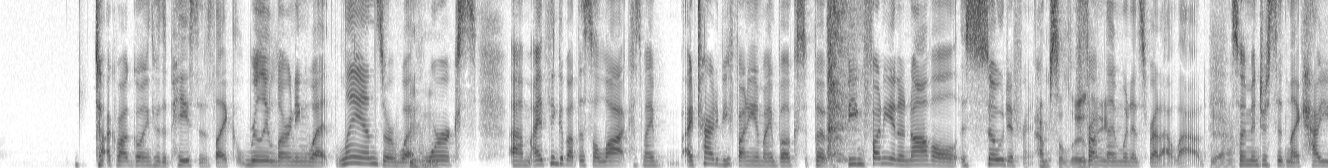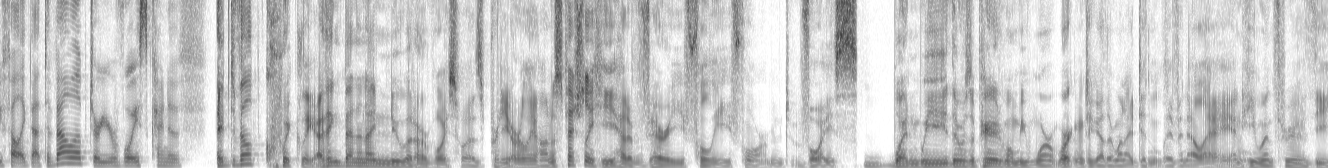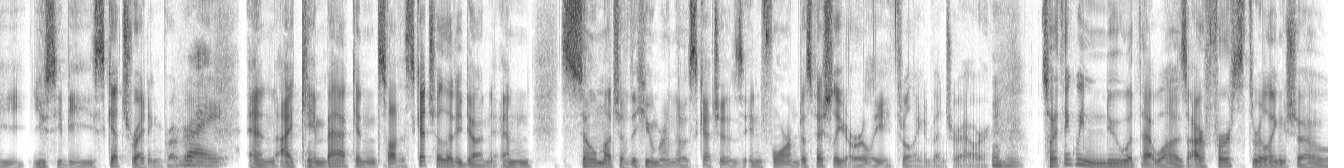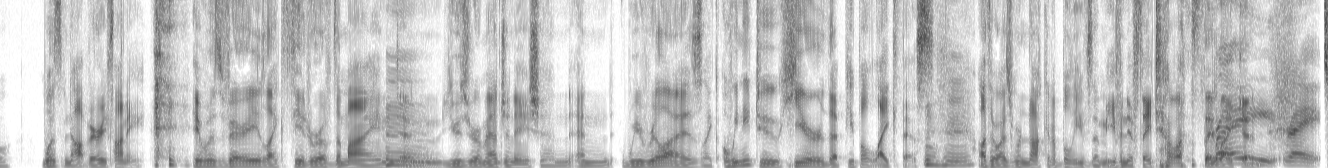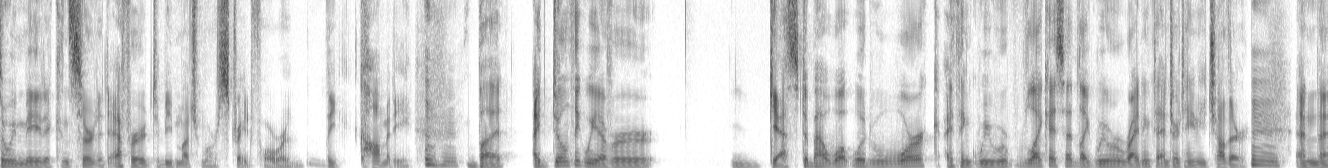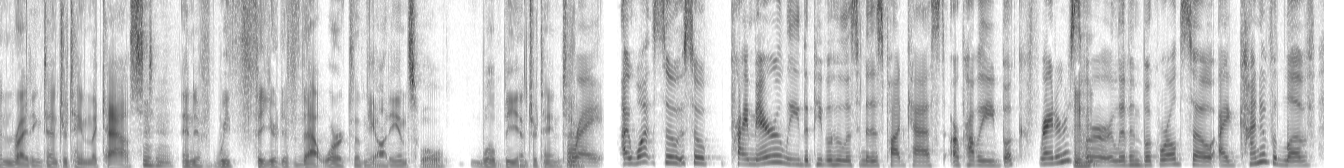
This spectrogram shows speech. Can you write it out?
talk about going through the paces, like really learning what lands or what works. Um, I think about this a lot because my I try to be funny in my books, but being funny in a novel is so different Absolutely. from them when it's read out loud. Yeah. So I'm interested in like how you felt like that developed or your voice kind of It developed quickly. I think Ben and I knew what our voice was pretty early on, especially he had a very fully formed voice. When we there was a period when we weren't working together when I didn't live in LA and he went through the UCB sketch writing program. Right. And I came back and saw the sketch show that he'd done and so much of the humor in those sketches informed, especially early Thrilling Adventure Hour. Mm-hmm. So I think we knew what that was. Our first thrilling show was not very funny. it was very like theater of the mind hmm. and use your imagination. And we realized like, oh, we need to hear that people like this. Mm-hmm. Otherwise, we're not going to believe them, even if they tell us they like it. right, right. So we made a concerted effort to be much more straightforwardly comedy. Mm-hmm. But I don't think we ever guessed about what would work. I think we were, like I said, like we were writing to entertain each other and then writing to entertain the cast. And if we figured if that worked, then the audience will will be entertained too. Right. I want so so primarily the people who listen to this podcast are probably book writers Mm-hmm. or live in book world. So I kind of would love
